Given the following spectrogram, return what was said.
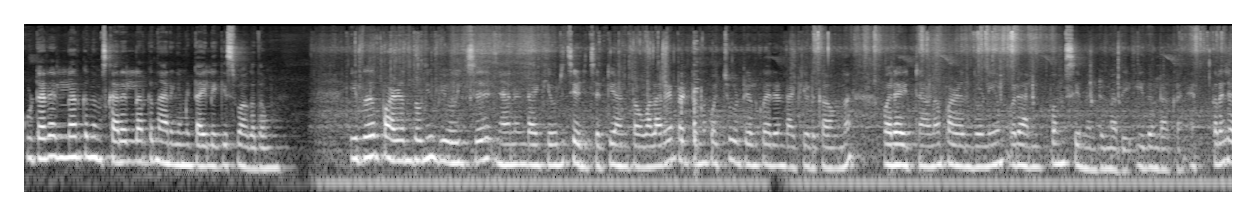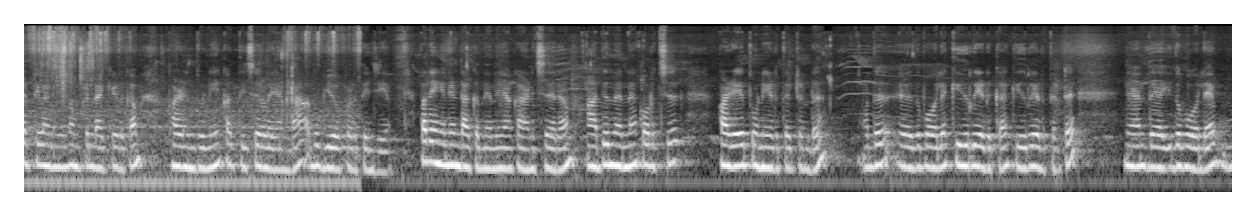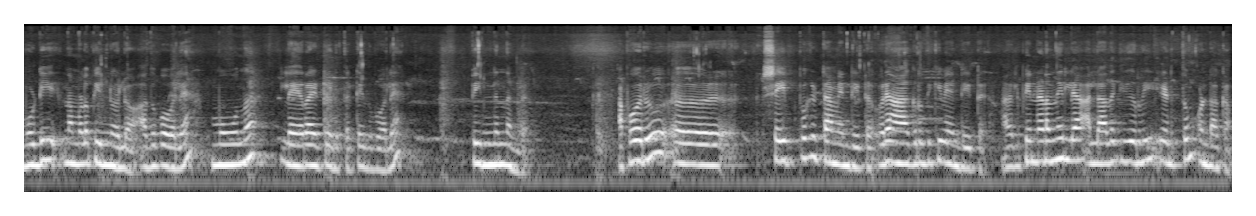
കൂട്ടുകാരെ എല്ലാവർക്കും നമസ്കാരം. എല്ലാവർക്കും നാരങ്ങ മിഠായിലേക്ക് സ്വാഗതം. ഇത് പഴംതുണി ഉപയോഗിച്ച് ഞാൻ ഉണ്ടാക്കിയ ഒരു ചെടിച്ചട്ടിയാണ് കേട്ടോ വളരെ പെട്ടെന്ന് കൊച്ചു കുട്ടികൾക്ക് വരെ ഉണ്ടാക്കിയെടുക്കാവുന്ന ഒരൈറ്റാണ് പഴംതുണിയും ഒരല്പം സിമെന്റും മതി. ഇതുണ്ടാക്കാൻ എത്ര ചട്ടി വേണമെങ്കിലും നമുക്ക് ഉണ്ടാക്കിയെടുക്കാം. പഴംതുണി കത്തിച്ച് കളയണ്ട അത് ഉപയോഗപ്പെടുത്തുകയും ചെയ്യാം. അപ്പോൾ അതെങ്ങനെ ഉണ്ടാക്കുന്നതെന്ന് ഞാൻ കാണിച്ചു തരാം. ആദ്യം തന്നെ കുറച്ച് പഴയ തുണി എടുത്തിട്ടുണ്ട്. അത് ഇതുപോലെ കീറിയെടുക്കുക. കീറിയെടുത്തിട്ട് ഞാൻ ഇതുപോലെ മുടി നമ്മൾ പിന്നുമല്ലോ അതുപോലെ മൂന്ന് ലെയറായിട്ട് എടുത്തിട്ട് ഇതുപോലെ പിന്നുന്നുണ്ട്. അപ്പോൾ ഒരു ഷേപ്പ് കിട്ടാൻ വേണ്ടിയിട്ട് ഒരു ആകൃതിക്ക് വേണ്ടിയിട്ട് അതിൽ പിന്നണമെന്നില്ല അല്ലാതെ കീറി എടുത്തും ഉണ്ടാക്കാം.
